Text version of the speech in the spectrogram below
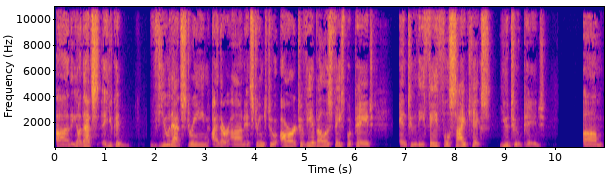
uh, you know, that's you could view that stream either on it streamed to our to Via Bella's Facebook page and to the Faithful Sidekicks YouTube page. Um,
